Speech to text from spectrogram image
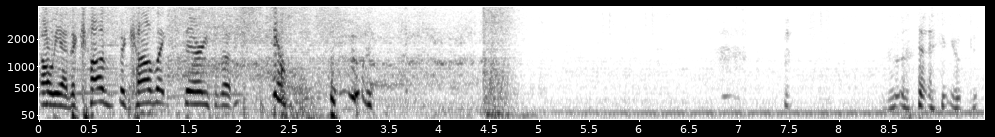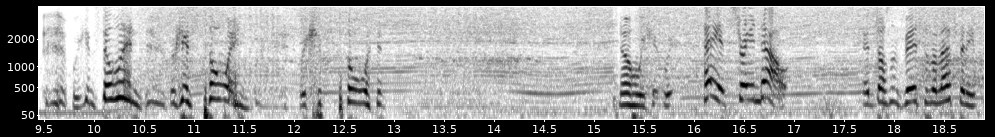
Oh yeah, the car's the car's like steering to the. we can still win. We can still win. We can still win. No, we can. We, hey, it's straightened out. It doesn't veer to the left anymore.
